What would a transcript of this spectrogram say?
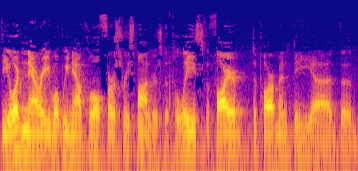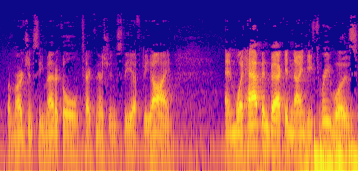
the ordinary, what we now call first responders the police, the fire department, the, uh, the emergency medical technicians, the FBI. And what happened back in 93 was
